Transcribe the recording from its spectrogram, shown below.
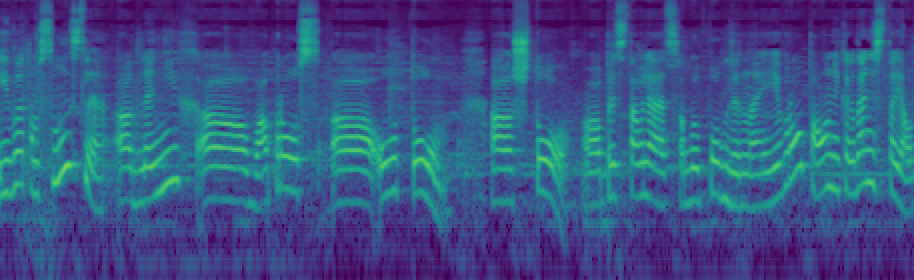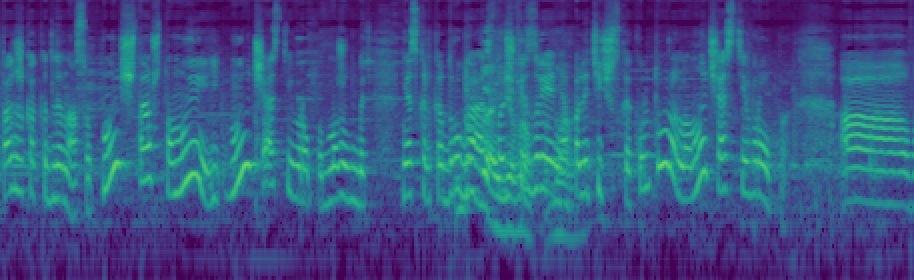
И в этом смысле а, для них а, вопрос а, о том, что а, представляет собой подлинная Европа, он никогда не стоял, так же, как и для нас. Вот мы считаем, что мы, мы часть Европы, может быть, несколько другая, Другая с точки Европа, зрения да. политической культуры, но мы часть Европы. А,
